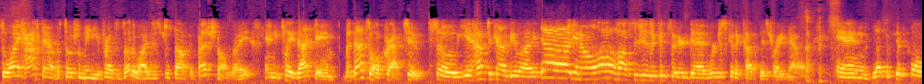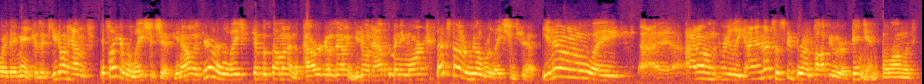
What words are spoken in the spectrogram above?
So I have to have a social media presence, otherwise it's just not professional, right? And you play that game. But that's all crap too. So you have to kind of be like, yeah, you know, all hostages are considered dead. We're just going to cut this right now. and let the chips fall where they may. Because if you don't have, it's like a relationship, you know? If you're in a relationship with someone and the power goes out and you don't have them anymore, that's not a real relationship. You know, like, I, I don't really, and that's a super unpopular opinion, along with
